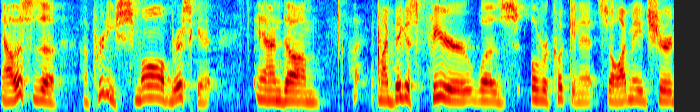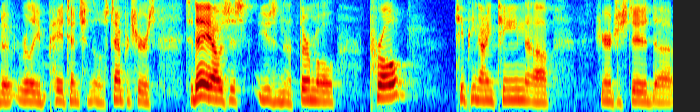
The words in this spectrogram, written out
Now this is a, a pretty small brisket and um, my biggest fear was overcooking it. So I made sure to really pay attention to those temperatures. Today I was just using the Thermo Pro TP19. Uh, if you're interested, uh,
